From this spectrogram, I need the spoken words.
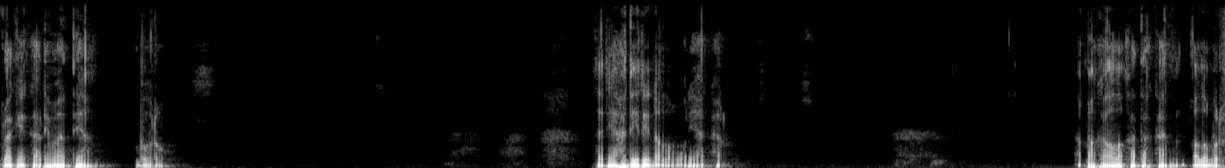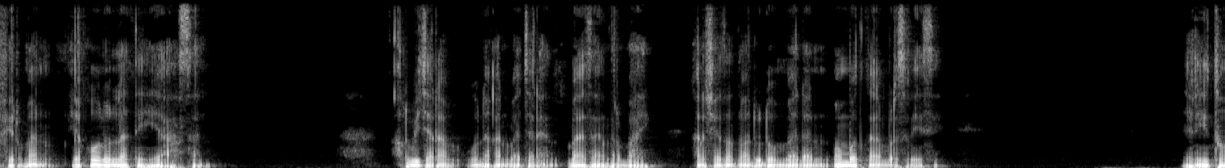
Pakai kalimat yang buruk. Jadi hadirin Allah muliakan. Maka Allah katakan Allah berfirman yaqulul latihi ahsan. Kalau bicara gunakan bahasa yang terbaik karena syaitan itu adu domba dan membuat kalian berselisih jadi itu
